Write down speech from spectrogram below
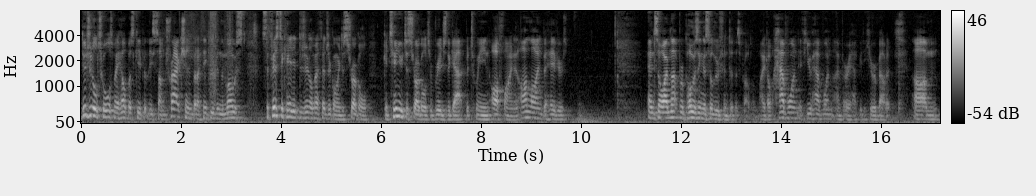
Digital tools may help us keep at least some traction, but I think even the most sophisticated digital methods are going to struggle, continue to struggle to bridge the gap between offline and online behaviors. And so I'm not proposing a solution to this problem. I don't have one. If you have one, I'm very happy to hear about it. Um,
